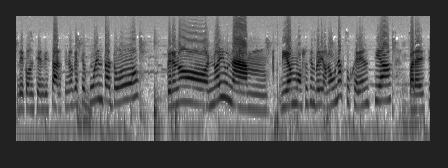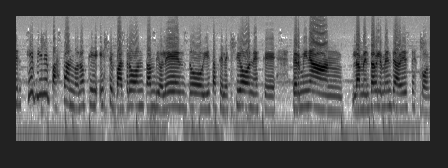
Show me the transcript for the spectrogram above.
de concientizar, sino que se cuenta todo, pero no, no hay una, mm, digamos, yo siempre digo, ¿no? Una sugerencia para decir qué viene pasando, ¿no? Que este patrón tan violento y estas elecciones que terminan lamentablemente a veces con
